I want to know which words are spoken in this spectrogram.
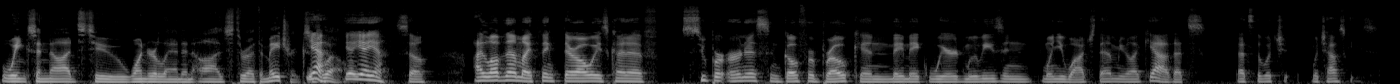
winks and nods to Wonderland and Oz throughout the Matrix yeah, as well. yeah, yeah, yeah. So I love them. I think they're always kind of super earnest and go for broke, and they make weird movies. And when you watch them, you're like, yeah, that's that's the Wach- Wachowskis.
